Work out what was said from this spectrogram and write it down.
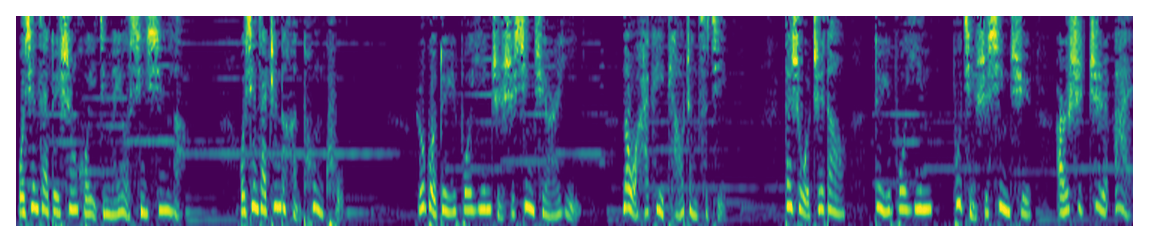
我现在对生活已经没有信心了，我现在真的很痛苦。如果对于播音只是兴趣而已，那我还可以调整自己。但是我知道，对于播音不仅是兴趣，而是挚爱。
